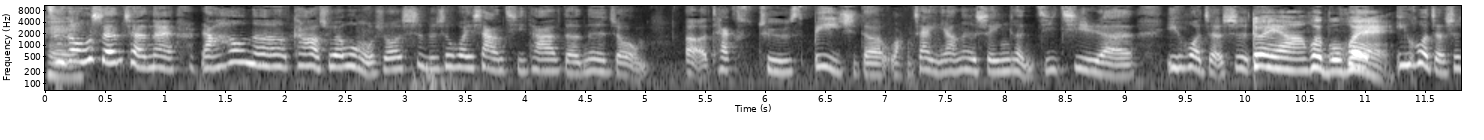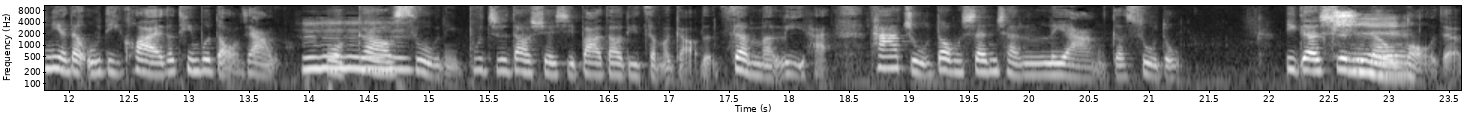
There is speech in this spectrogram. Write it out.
自动生成呢？然后呢，卡老师会问我说：“是不是会像其他的那种呃 text to speech 的网站一样，那个声音很机器人，亦或者是对呀、啊，会不会？亦或者是念的无敌快，都听不懂这样？我告诉你，不知道学习霸到底怎么搞的这么厉害？它主动生成两个速度，一个是 normal 的，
